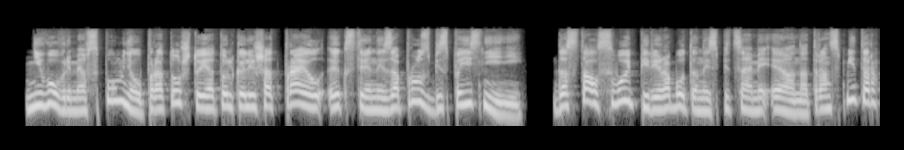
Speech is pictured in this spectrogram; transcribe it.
Не вовремя вспомнил про то, что я только лишь отправил экстренный запрос без пояснений. Достал свой переработанный спецами Эона трансмиттер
